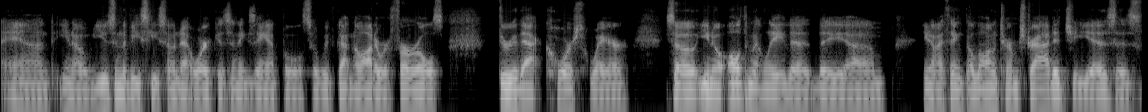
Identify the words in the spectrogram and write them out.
and you know using the vCISO network as an example so we've gotten a lot of referrals through that courseware so you know ultimately the the um, you know i think the long term strategy is is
